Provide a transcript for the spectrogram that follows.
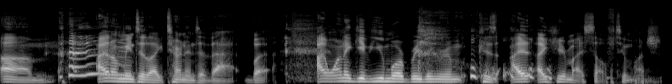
Um, I don't mean to like turn into that, but I want to give you more breathing room because I, I hear myself too much.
